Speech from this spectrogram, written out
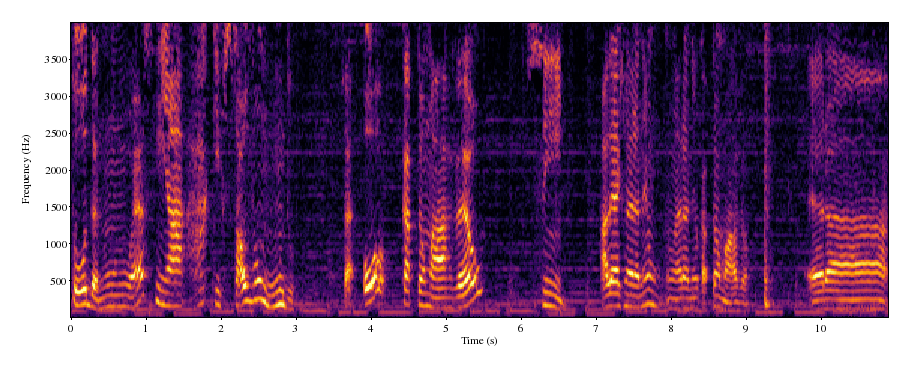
toda. Não, não é assim, a, a que salva o mundo. O Capitão Marvel, sim. Aliás, não era nem, não era nem o Capitão Marvel. Era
